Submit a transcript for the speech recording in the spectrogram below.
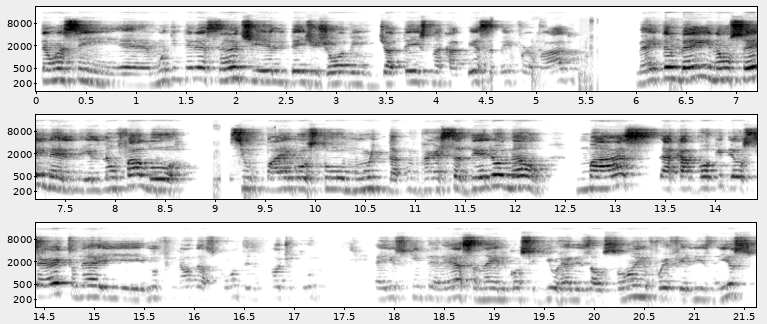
Então assim é muito interessante ele desde jovem já ter isso na cabeça, bem formado, né? E também não sei, né? Ele não falou se o pai gostou muito da conversa dele ou não, mas acabou que deu certo, né? E no final das contas, no final de tudo, é isso que interessa, né? Ele conseguiu realizar o sonho, foi feliz nisso,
